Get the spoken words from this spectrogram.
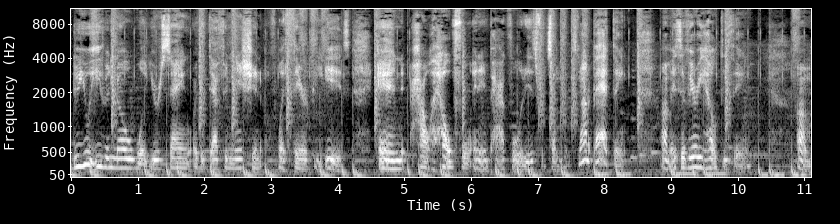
do you even know what you're saying or the definition of what therapy is and how helpful and impactful it is for someone? It's not a bad thing, um, it's a very healthy thing. Um,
